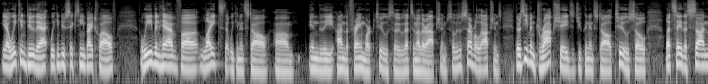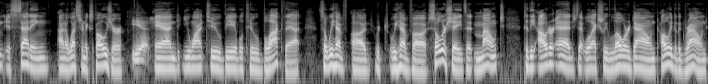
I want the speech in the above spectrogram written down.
yeah, we can do that. We can do 16 by 12. We even have uh, lights that we can install um, in the on the framework too. So that's another option. So there's several options. There's even drop shades that you can install too. So let's say the sun is setting on a western exposure. Yes. And you want to be able to block that. So we have uh, we have uh, solar shades that mount to the outer edge that will actually lower down all the way to the ground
